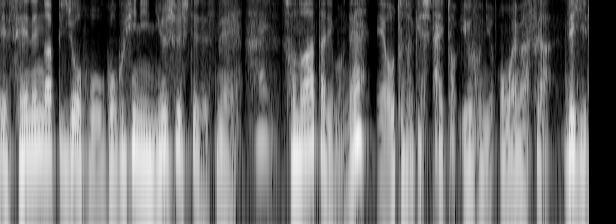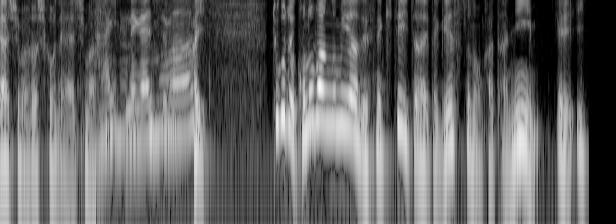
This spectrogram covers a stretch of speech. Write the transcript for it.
えー生年月日情報を極秘に入手してですね、はい。そのあたりもね、えーお届けしたいというふうに思いますが、ぜひ来週もよろしくお願いします。はい、おお願いします。はい。ということで、この番組はですね、来ていただいたゲストの方に、えー一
